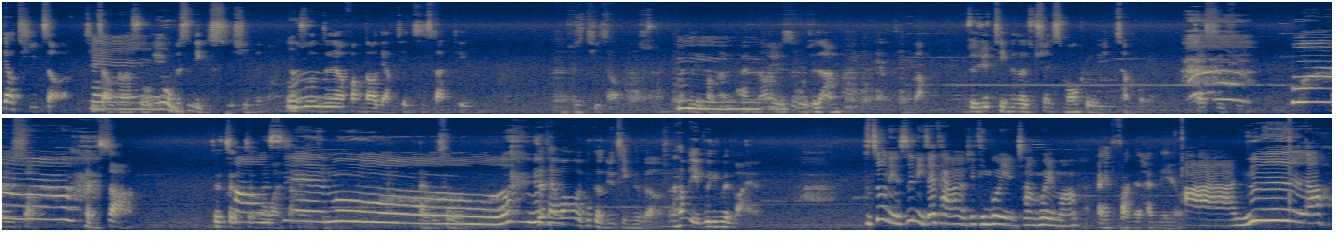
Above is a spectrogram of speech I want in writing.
要提早，提早跟他说，因为我们是领时薪的嘛。如果说你真的要放到两天至三天，就是提早跟他说，可以帮安排。然后有一次我觉得安排两天吧。就去听那个 Chainsmokers 的演唱会，在市区，哇，很爽，很炸，这整好羡慕，还不错。在台湾我也不可能去听这个，他们也不一定会来啊。重点是你在台湾有去听过演唱会吗？哎，反正还没有啊，是啊，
